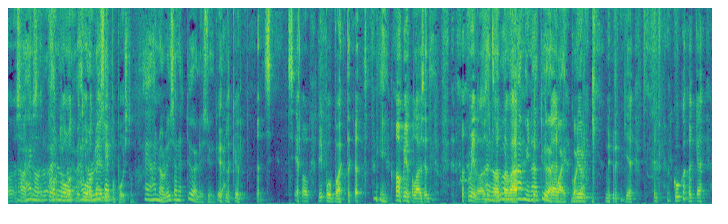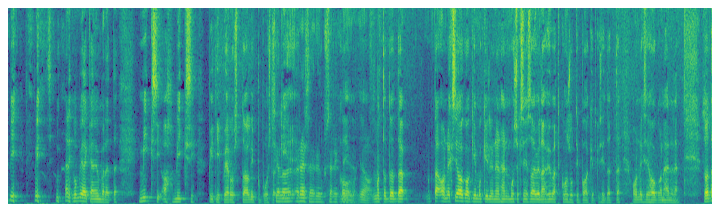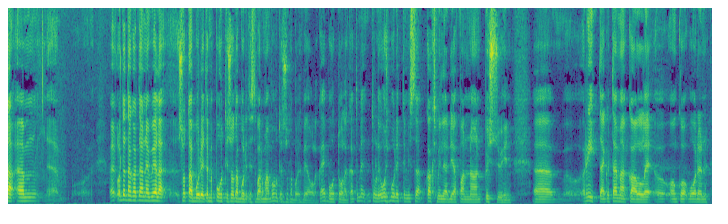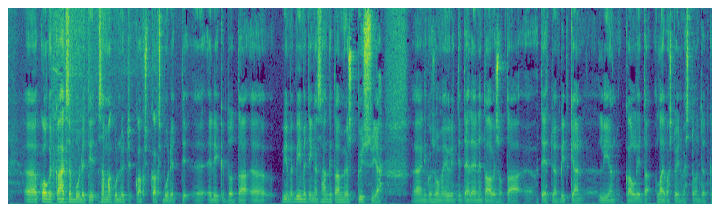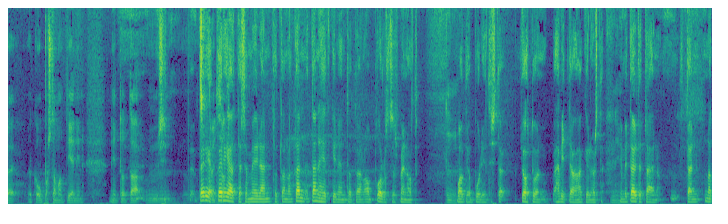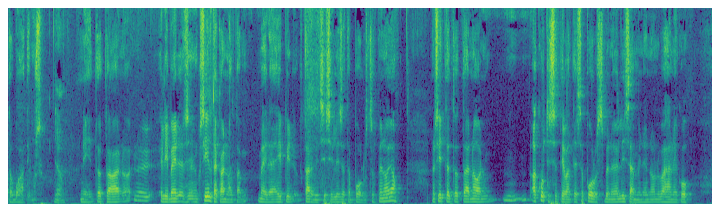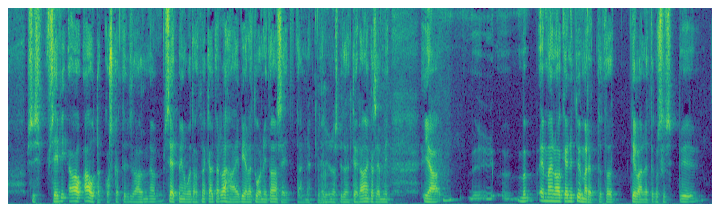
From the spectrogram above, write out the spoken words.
tuonut meidän lippupuiston. Hän on lisännyt työllisyyttä. Kyllä, kyllä. Siellä on lipunvaihtajat, niin. haminalaiset, haminalaiset saattaa vähän työpaikkoja. Nyrkkiä, nyrkkiä. Kuka käy, mä en niin vieläkään ymmärrä, että miksi, ah miksi piti perustaa lippupuisto. Siellä on reserviupseerikoulu. Niin, joo, mutta, tuota, mutta onneksi olkoon Kimmo Kiljunen, hän muistaakseni sai vielä hyvät konsulttipalkkiot siitä, että onneksi olkoon hänelle. Tuota, äm, Otetaanko tänne vielä sotabudjetti? Me puhuttiin sotabudjetista varmaan, puhuttiin sotabudjetista vielä ollenkaan. Ei puhuttu ollenkaan. Me tuli uusi budjetti, missä kaksi miljardia pannaan pyssyihin. Riittääkö tämä, Kalle? Onko vuoden 38 budjetti sama kuin nyt 22 budjetti, eli tota, viime, viime tingassa hankitaan myös pyssyjä, niin kuin Suomi yritti tehdä ennen talvisotaa tehtyä pitkään liian kalliita laivastoinvestointeja, jotka, jotka upposivat saman tien, niin, niin tota, mm, peria- periaatteessa meidän tota, no, tämän, tämänhetkinen tota, no, on puolustusmenot mm. valtion budjetista johtuen hävittäjähankinnoista, niin. niin me täytetään tämän NATO-vaatimus. Joo. Niin, tota, no, eli meidän, siltä kannalta meidän ei tarvitsisi lisätä puolustusmenoja. No sitten tota, no, akuutissa tilanteessa puolustusmenojen lisääminen on vähän niin kuin, siis se ei auta, koska no, se, että me ilmoitetaan, että me käytetään rahaa, ei vielä tuo niitä aseita tänne. Kyllä. Eli ne olisi pitänyt tehdä aikaisemmin. Ja en mä en oikein nyt ymmärrä tätä tilannetta, koska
